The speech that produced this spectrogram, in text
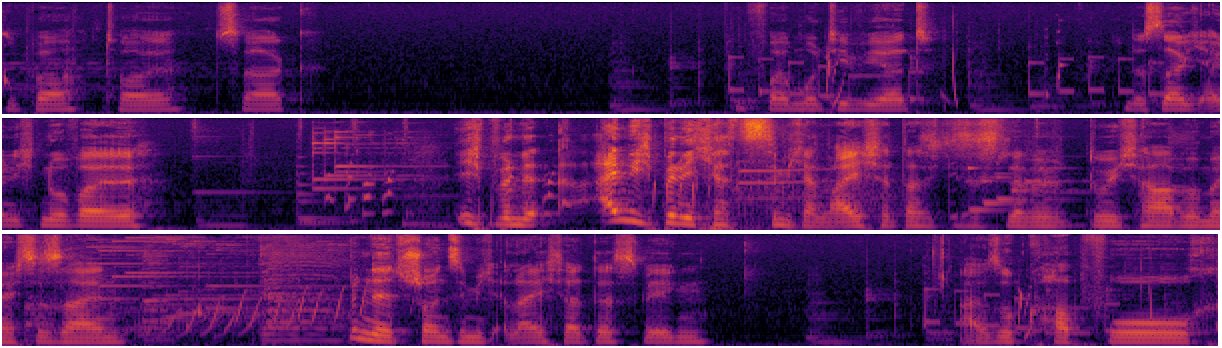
super, toll, zack. Bin voll motiviert. Das sage ich eigentlich nur, weil ich bin, eigentlich bin ich jetzt ziemlich erleichtert, dass ich dieses Level durch habe, um ehrlich zu sein. Bin jetzt schon ziemlich erleichtert, deswegen. Also Kopf hoch.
